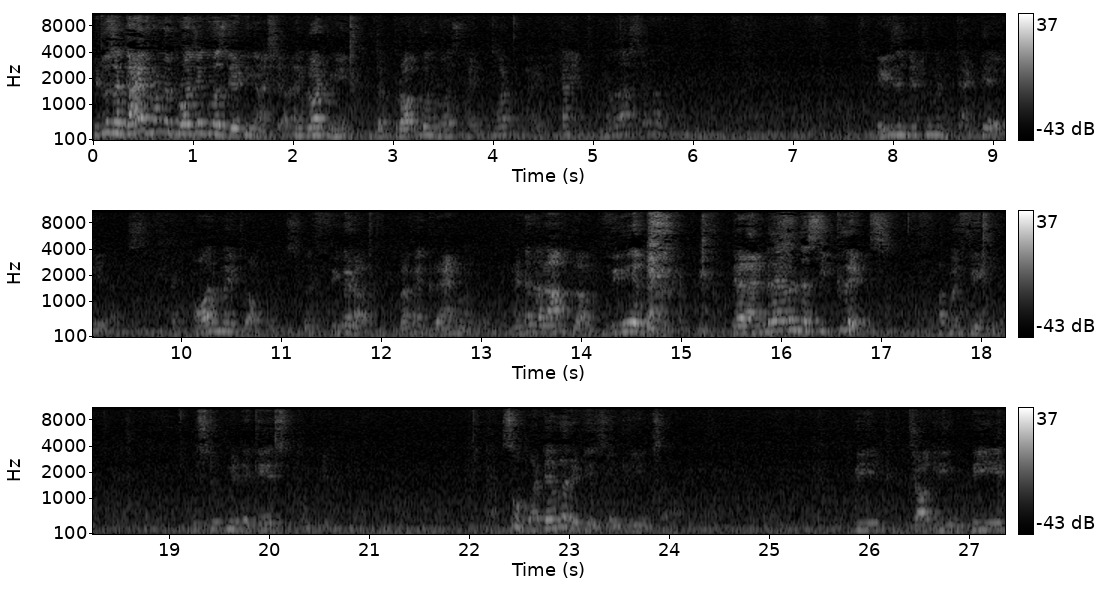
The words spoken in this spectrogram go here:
It was a guy from my project was dating Asha and not me. The problem was I thought I had time. Never asked her out. Ladies and gentlemen, that day I realized that all my problems were figured out by my grandmother and her alarm clock way back. They unraveled the secrets of my failure, which took me decades to. So whatever it is your dreams are, be it jogging, be it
